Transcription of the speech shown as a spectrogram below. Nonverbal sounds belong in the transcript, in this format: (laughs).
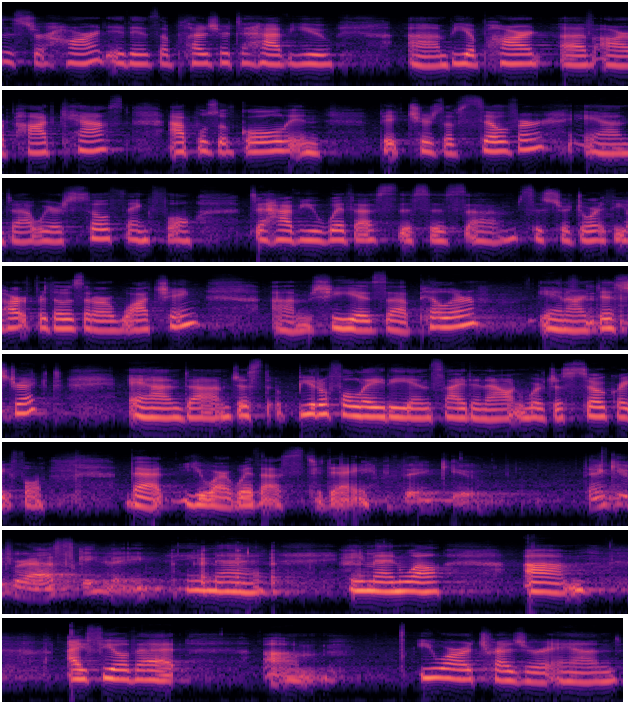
Sister Hardt. It is a pleasure to have you um, be a part of our podcast, Apples of Gold in Pictures of Silver. And uh, we are so thankful to have you with us. This is um, Sister Dorothy Hardt for those that are watching. Um, she is a pillar in our district and um, just a beautiful lady inside and out. And we're just so grateful that you are with us today. Thank you. Thank you for asking me. Amen. Amen. Well, um, I feel that um, you are a treasure, and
